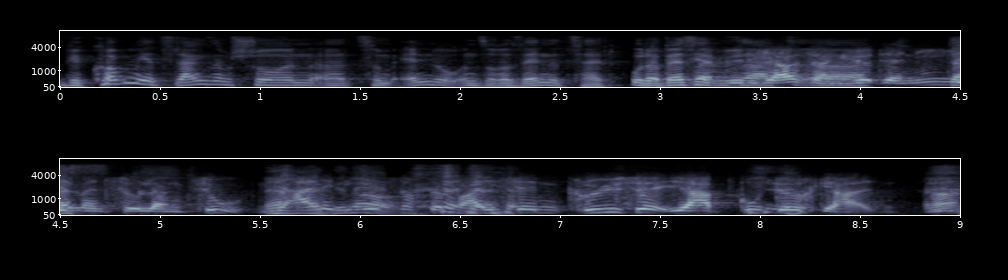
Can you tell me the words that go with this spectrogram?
wir kommen jetzt langsam schon äh, zum Ende unserer Sendezeit. Oder besser ja, gesagt. Würde ich auch sagen, äh, hört ja nie jemand so lang zu. Ne? Ja, Alle, genau. die jetzt noch dabei sind, Grüße, ihr habt gut durchgehalten. Ja?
